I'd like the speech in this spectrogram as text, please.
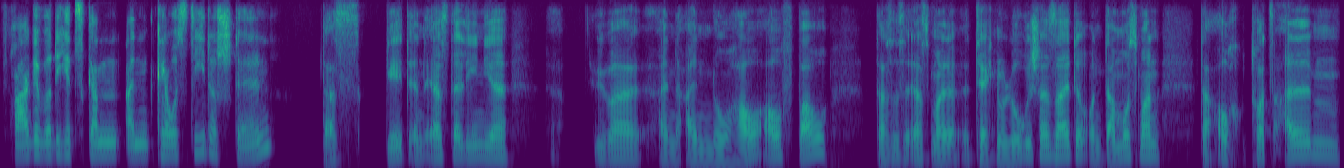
Frage würde ich jetzt gern an Klaus Dieter stellen. Das geht in erster Linie über einen Know-how-Aufbau das ist erstmal technologischer Seite und da muss man da auch trotz allem,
